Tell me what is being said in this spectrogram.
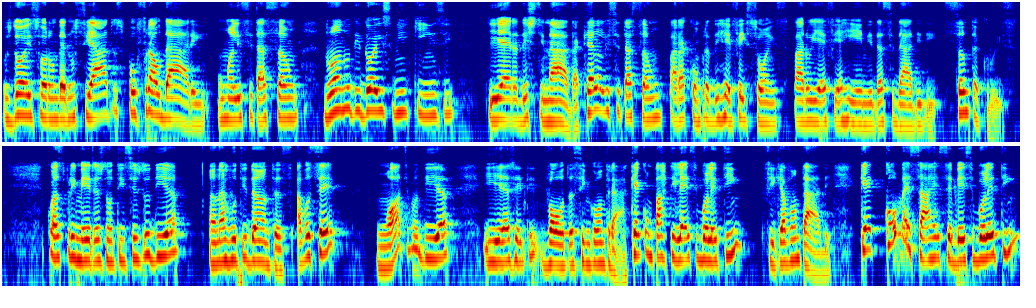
Os dois foram denunciados por fraudarem uma licitação no ano de 2015, que era destinada aquela licitação para a compra de refeições para o IFRN da cidade de Santa Cruz. Com as primeiras notícias do dia, Ana Ruth Dantas. A você, um ótimo dia e a gente volta a se encontrar. Quer compartilhar esse boletim? Fique à vontade. Quer começar a receber esse boletim?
